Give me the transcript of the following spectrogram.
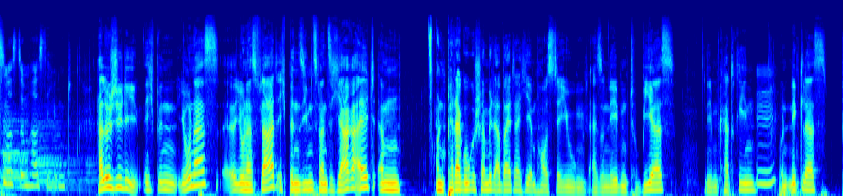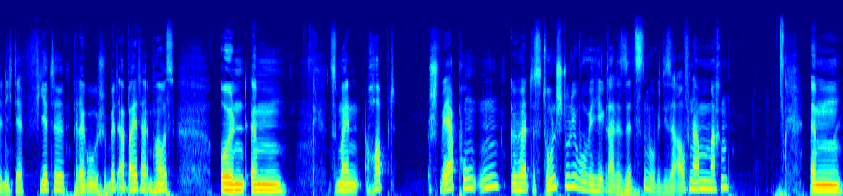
was machst du im Haus der Jugend? Hallo Julie, ich bin Jonas, äh, Jonas Flath, ich bin 27 Jahre alt ähm, und pädagogischer Mitarbeiter hier im Haus der Jugend. Also neben Tobias, neben Katrin Mhm. und Niklas bin ich der vierte pädagogische Mitarbeiter im Haus. Und ähm, zu meinen Hauptschwerpunkten gehört das Tonstudio, wo wir hier gerade sitzen, wo wir diese Aufnahmen machen. Ähm,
